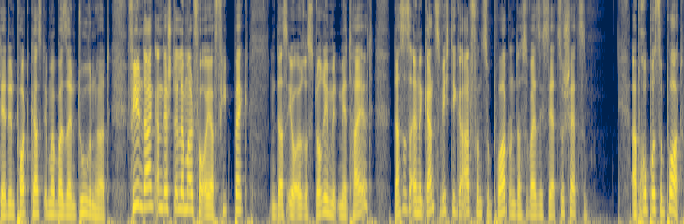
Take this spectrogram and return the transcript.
der den Podcast immer bei seinen Touren hört. Vielen Dank an der Stelle mal für euer Feedback und dass ihr eure Story mit mir teilt. Das ist eine ganz wichtige Art von Support und das weiß ich sehr zu schätzen. Apropos Support.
